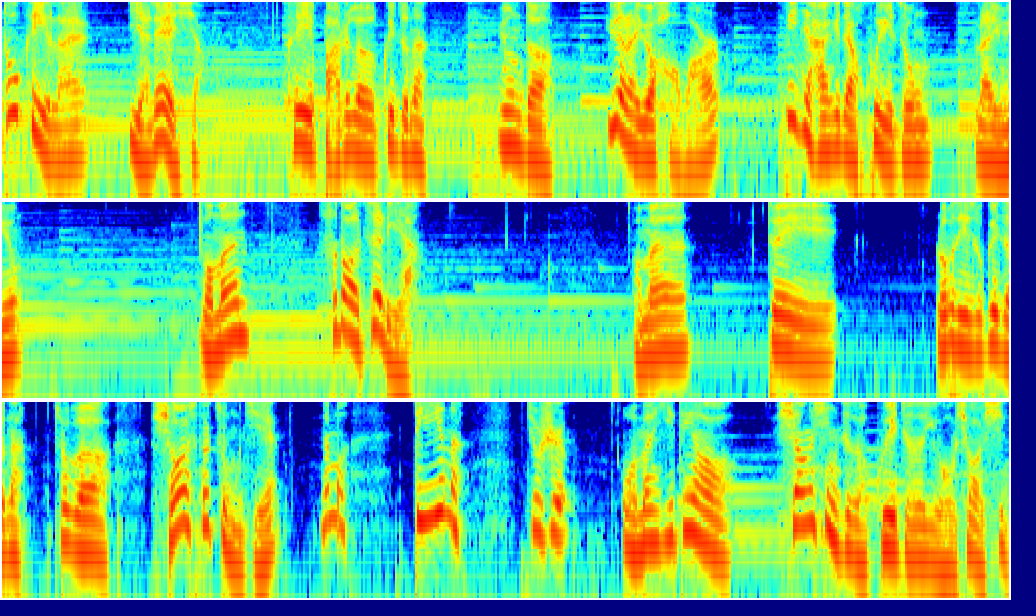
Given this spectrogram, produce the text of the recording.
都可以来演练一下，可以把这个规则呢用的。越来越好玩，并且还可以在会议中来运用。我们说到这里啊，我们对罗伯特艺术规则呢做个小小的总结。那么，第一呢，就是我们一定要相信这个规则的有效性。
